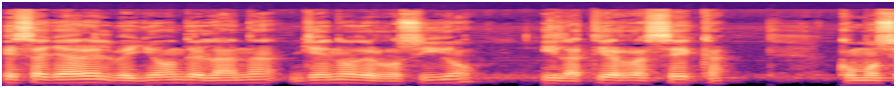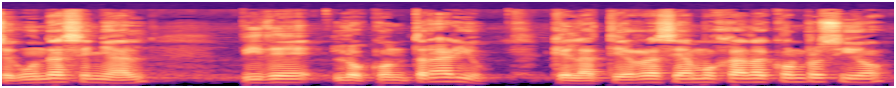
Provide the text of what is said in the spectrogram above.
es hallar el vellón de lana lleno de rocío y la tierra seca. Como segunda señal, pide lo contrario, que la tierra sea mojada con rocío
